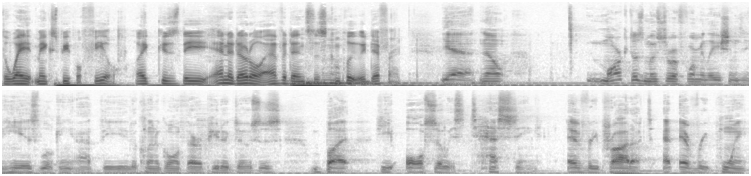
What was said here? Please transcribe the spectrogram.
the way it makes people feel like because the anecdotal evidence is completely different Yeah, no. Mark does most of our formulations, and he is looking at the, the clinical and therapeutic doses, but he also is testing every product at every point,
